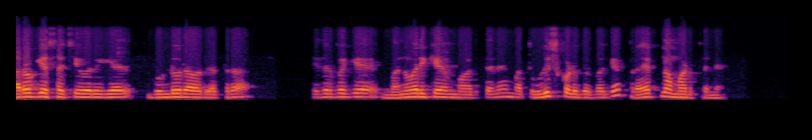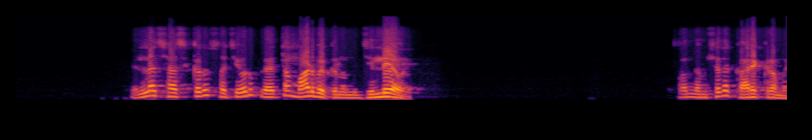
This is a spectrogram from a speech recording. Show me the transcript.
ಆರೋಗ್ಯ ಸಚಿವರಿಗೆ ಗುಂಡೂರು ಅವ್ರ ಹತ್ರ ಇದ್ರ ಬಗ್ಗೆ ಮನವರಿಕೆ ಮಾಡ್ತೇನೆ ಮತ್ತು ಉಳಿಸ್ಕೊಳ್ಳೋದ್ರ ಬಗ್ಗೆ ಪ್ರಯತ್ನ ಮಾಡ್ತೇನೆ. ಎಲ್ಲ ಶಾಸಕರು, ಸಚಿವರು ಪ್ರಯತ್ನ ಮಾಡ್ಬೇಕು ನಮ್ಮ ಜಿಲ್ಲೆಯವರು. ಒಂದು ಅಂಶದ ಕಾರ್ಯಕ್ರಮ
